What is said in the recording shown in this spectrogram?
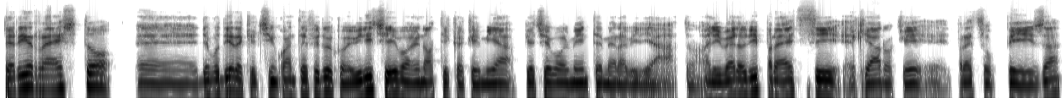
Per il resto eh, devo dire che il 50 F2, come vi dicevo, è un'ottica che mi ha piacevolmente meravigliato. A livello di prezzi è chiaro che il prezzo pesa,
